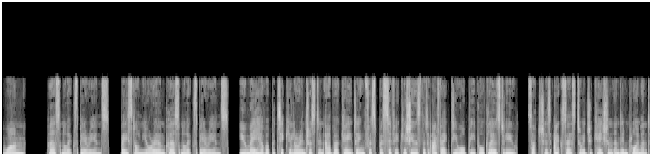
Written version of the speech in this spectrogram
1. Personal experience. Based on your own personal experience, you may have a particular interest in advocating for specific issues that affect you or people close to you, such as access to education and employment,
